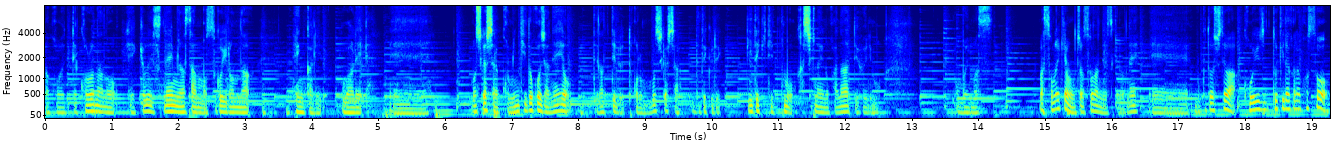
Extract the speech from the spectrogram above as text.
まあ、こうやってコロナの影響ですね皆さんもすごいいろんな変化に追われ、えー、もしかしたらコミュニティどこじゃねえよってなってるところももしかしたら出てくる出てきててもおかしくないのかなっていうふうにも思います。まあ、その意見ももちろんそうなんですけどね、えー、僕としてはこういう時だからこそ、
